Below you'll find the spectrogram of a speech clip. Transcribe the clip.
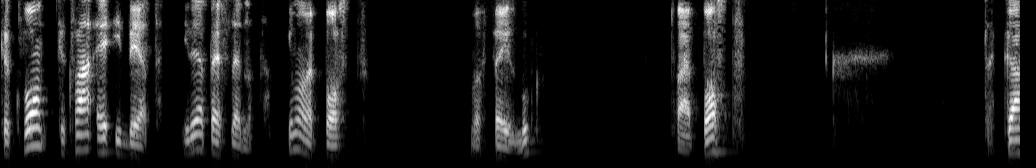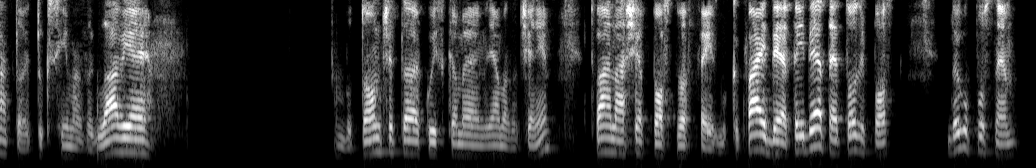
Какво, каква е идеята? Идеята е следната. Имаме пост в Facebook. Това е пост. Така, той тук си има заглавие. Бутончета, ако искаме, няма значение. Това е нашия пост в Facebook. Каква е идеята? Идеята е този пост да го пуснем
